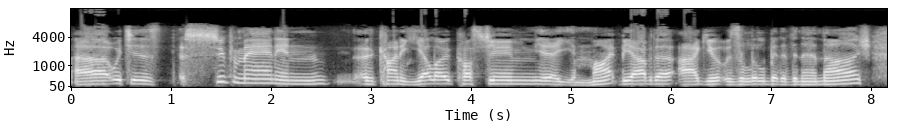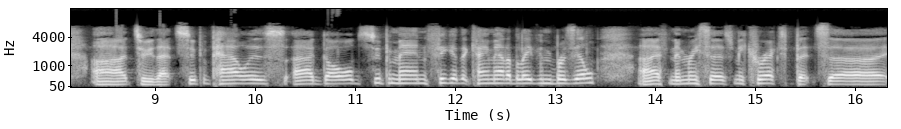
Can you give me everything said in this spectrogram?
uh, which is Superman in a kind of yellow costume, yeah, you might be able to argue it was a little bit of an homage uh, to that Superpowers uh, gold Superman figure that came out, I believe, in Brazil, uh, if memory serves me correct. But uh,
